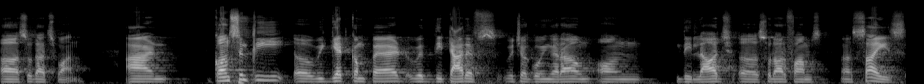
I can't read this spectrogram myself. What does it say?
Uh, so that's one. And constantly we get compared with the tariffs which are going around on the large solar farms size,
